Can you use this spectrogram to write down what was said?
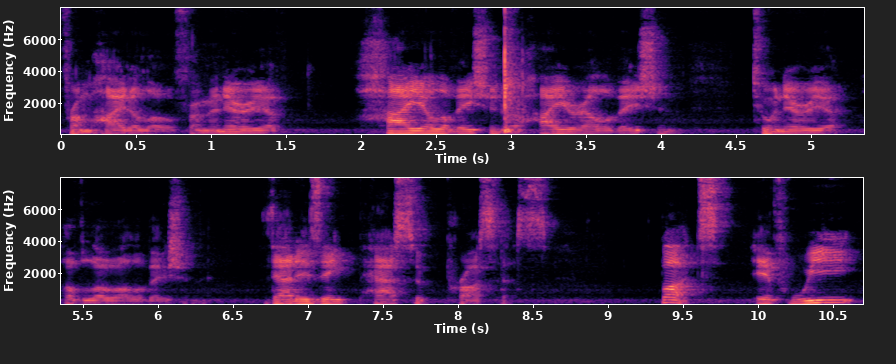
from high to low, from an area of high elevation or higher elevation to an area of low elevation. That is a passive process. But if we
